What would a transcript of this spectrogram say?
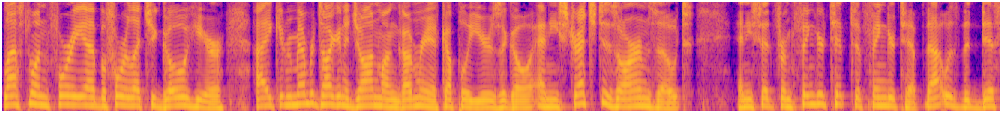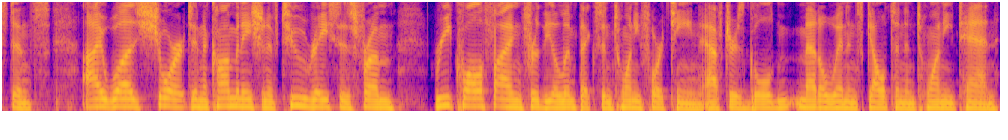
Last one for you uh, before I let you go here. I can remember talking to Jon Montgomery a couple of years ago, and he stretched his arms out and he said, from fingertip to fingertip, that was the distance I was short in a combination of two races from requalifying for the Olympics in 2014 after his gold medal win in skeleton in 2010.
